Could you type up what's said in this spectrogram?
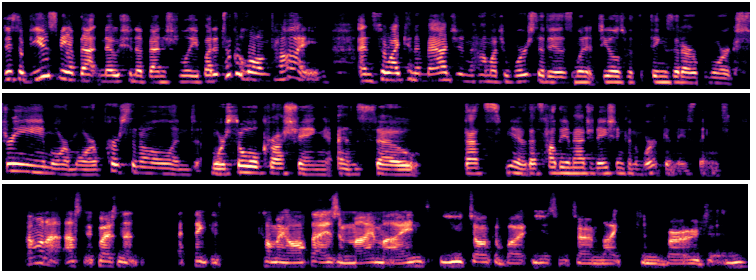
disabused me of that notion eventually, but it took a long time. And so I can imagine how much worse it is when it deals with things that are more extreme or more personal and more soul crushing. And so that's, you know, that's how the imagination can work in these things. I want to ask a question that I think is coming off that is in my mind. You talk about using the term like conversion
